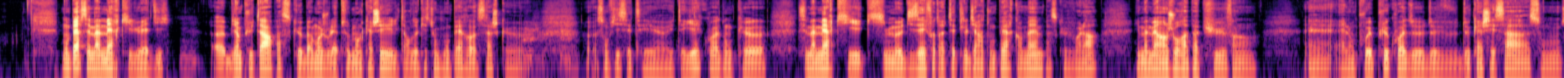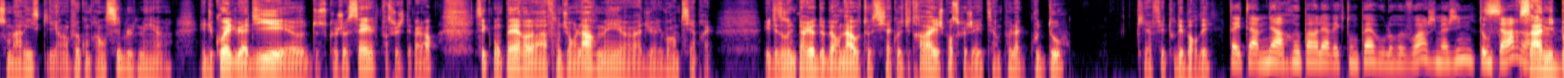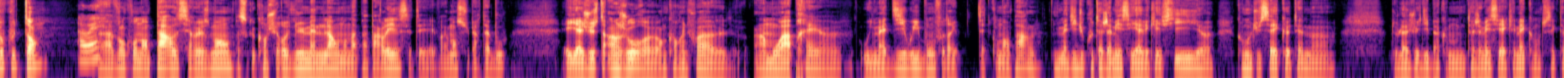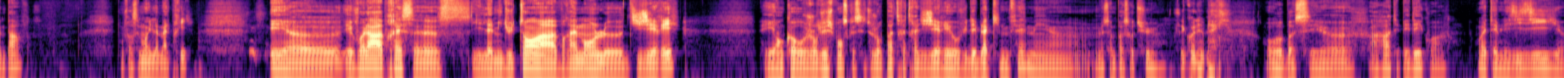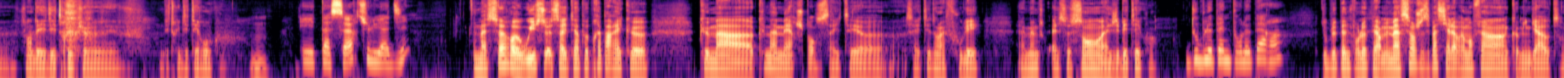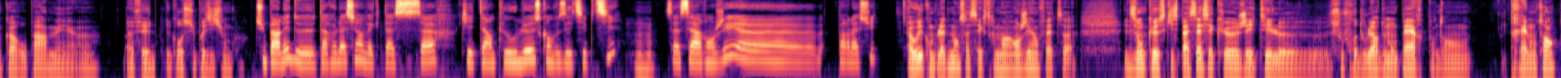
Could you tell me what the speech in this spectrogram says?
Mon père, c'est ma mère qui lui a dit. Mhm. Euh, bien plus tard, parce que bah, moi je voulais absolument le cacher. Il était hors de question que mon père euh, sache que euh, son fils était, euh, était gay, quoi. Donc c'est ma mère qui, qui me disait il faudrait peut-être le dire à ton père quand même, parce que voilà. Et ma mère un jour a pas pu. Enfin, elle, elle en pouvait plus quoi de, de, de cacher ça à son, son mari, ce qui est un peu compréhensible. Mais et du coup, elle lui a dit, et de ce que je sais, parce que j'étais pas là, c'est que mon père a fondu en larmes et a dû aller voir un psy après. Il était dans une période de burn-out aussi à cause du travail. Et je pense que j'ai été un peu la goutte d'eau qui a fait tout déborder. T'as été amené à reparler avec ton père ou le revoir, j'imagine, tôt ou tard? Ça a mis beaucoup de temps. Ah ouais? Euh, avant qu'on en parle sérieusement, parce que quand je suis revenu, même là, on n'en a pas parlé, c'était vraiment super tabou. Et il y a juste un jour, euh, encore une fois, euh, un mois après, où il m'a dit oui, bon, faudrait peut-être qu'on en parle. Il m'a dit du coup, t'as jamais essayé avec les filles Comment tu sais que t'aimes De là, je lui ai dit bah, comme t'as jamais essayé avec les mecs, comment tu sais que t'aimes pas? Donc forcément, il l'a mal pris. Et, euh, et voilà, après, ça- il a mis du temps à vraiment le digérer. Et encore aujourd'hui, je pense que c'est toujours pas très très digéré au vu des blagues qu'il me fait, mais, euh, mais ça me passe au-dessus. C'est quoi les blagues? Oh, bah c'est. Euh, ah ah, t'es pédé quoi. Ouais, t'aimes les zizi. euh, Enfin, des, des trucs. euh, des trucs d'hétéro quoi. Hmm. Et ta sœur, tu lui as dit? Ma sœur, euh, oui, ça a été à peu près pareil que, que, ma, que ma mère, je pense. Ça a été, euh, ça a été dans la foulée. Elle-même, elle se sent LGBT quoi. Double peine pour le père, hein Double peine pour le père. Mais ma sœur, je sais pas si elle a vraiment fait un coming out encore ou pas, mais euh, elle fait des grosses suppositions quoi. Tu parlais de ta relation avec ta sœur qui était un peu houleuse quand vous étiez petit. Mhm. Ça s'est arrangé euh, par la suite? Ah oui, complètement, ça s'est extrêmement arrangé en fait. Disons que ce qui se passait, c'est que j'ai été le souffre-douleur de mon père pendant très longtemps.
